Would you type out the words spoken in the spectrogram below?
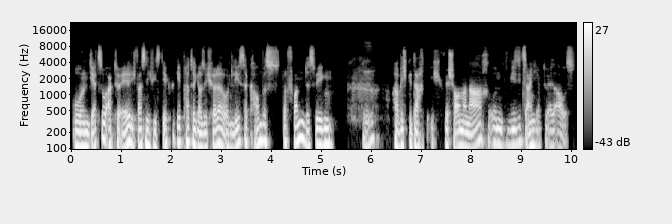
Und jetzt so aktuell, ich weiß nicht, wie es dir geht, Patrick, also ich höre da und lese da kaum was davon. Deswegen mhm habe ich gedacht, ich, wir schauen mal nach und wie sieht es eigentlich aktuell aus?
